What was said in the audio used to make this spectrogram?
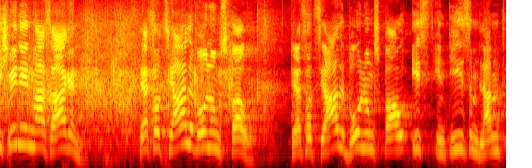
Ich will Ihnen einmal sagen, der soziale Wohnungsbau der soziale Wohnungsbau ist in diesem Land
